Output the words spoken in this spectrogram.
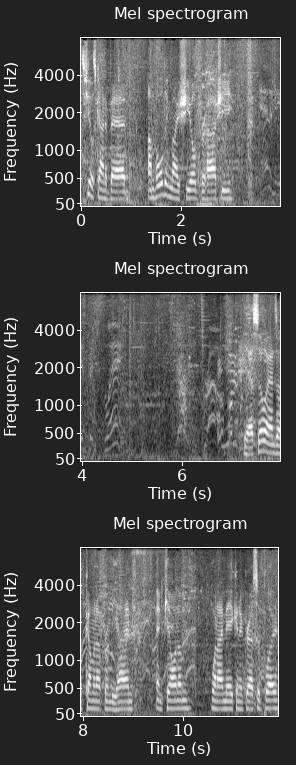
feels kind of bad. I'm holding my shield for Hachi. Yeah, Scylla ends up coming up from behind and killing him when I make an aggressive play.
